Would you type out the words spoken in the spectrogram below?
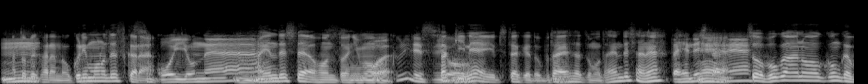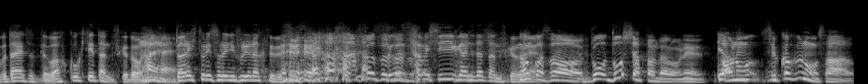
うん。跡部からの贈り物ですから。すごいよね。大変でしたよ本当にもびっうくりですよ。さっきね言ってたけど舞台挨拶も大変でしたね。大変でしたね。そう僕はあの今回舞台挨拶で和服を着てたんですけどはいはい。誰一人それに触れなくてですね。そうそうそうそう。すごい寂しい感じだったんですけどね。なんかさどどうしちゃったんだろうね。あのせっかくのさ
